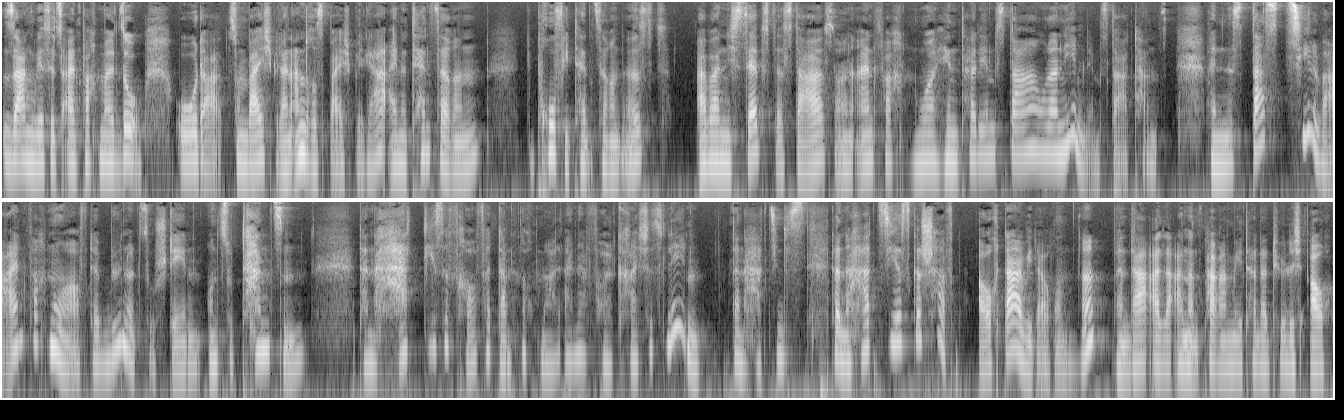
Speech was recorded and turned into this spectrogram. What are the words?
sagen wir es jetzt einfach mal so. Oder zum Beispiel ein anderes Beispiel, ja, eine Tänzerin, die Profitänzerin ist, aber nicht selbst der Star, sondern einfach nur hinter dem Star oder neben dem Star tanzt. Wenn es das Ziel war, einfach nur auf der Bühne zu stehen und zu tanzen, dann hat diese Frau verdammt nochmal ein erfolgreiches Leben. Dann hat sie das, dann hat sie es geschafft. Auch da wiederum, ne? wenn da alle anderen Parameter natürlich auch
